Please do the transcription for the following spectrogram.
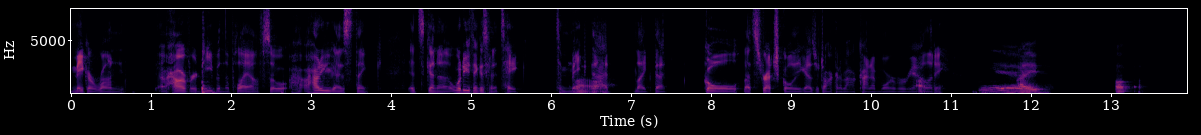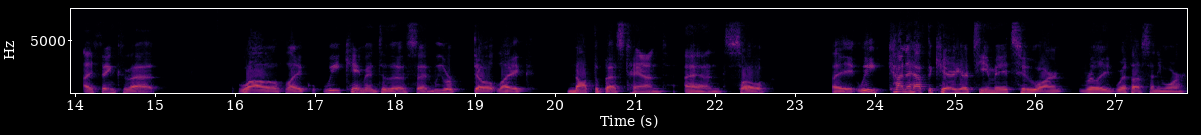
make a run however deep in the playoffs. So how do you guys think it's gonna? What do you think it's gonna take to make Uh, that like that goal, that stretch goal you guys are talking about, kind of more of a reality? Yeah. I uh, I think that while like we came into this and we were dealt like not the best hand and so like we kind of have to carry our teammates who aren't really with us anymore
